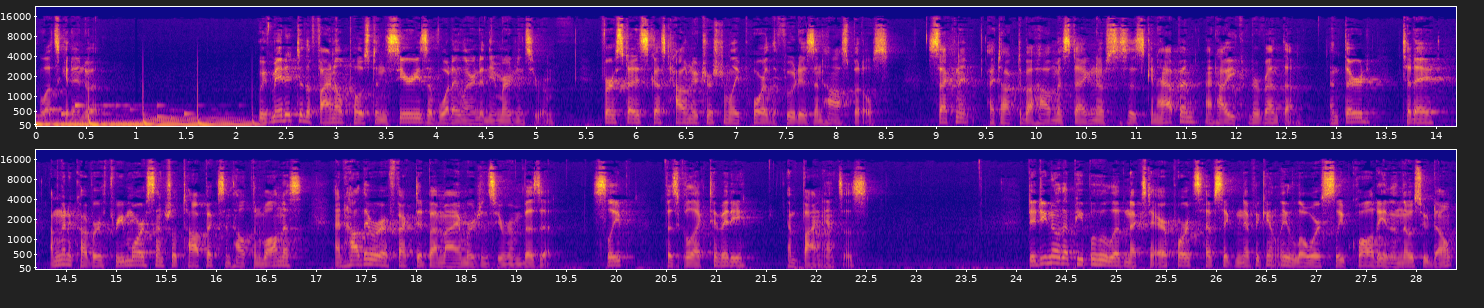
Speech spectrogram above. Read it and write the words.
Let's get into it. We've made it to the final post in the series of what I learned in the emergency room. First, I discussed how nutritionally poor the food is in hospitals. Second, I talked about how misdiagnoses can happen and how you can prevent them. And third, today, I'm going to cover three more essential topics in health and wellness and how they were affected by my emergency room visit sleep, physical activity, and finances. Did you know that people who live next to airports have significantly lower sleep quality than those who don't?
